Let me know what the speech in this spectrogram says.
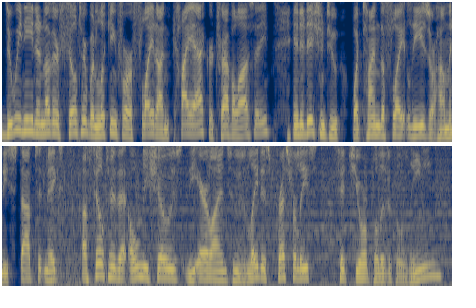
Do we need another filter when looking for a flight on Kayak or Travelocity? In addition to what time the flight leaves or how many stops it makes, a filter that only shows the airlines whose latest press release fits your political leanings?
